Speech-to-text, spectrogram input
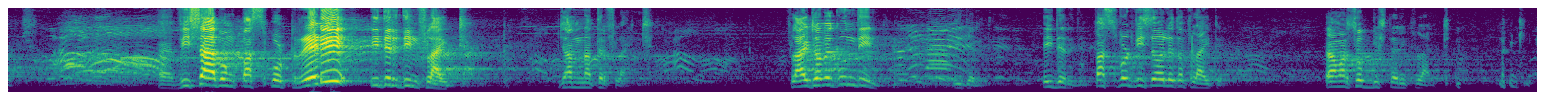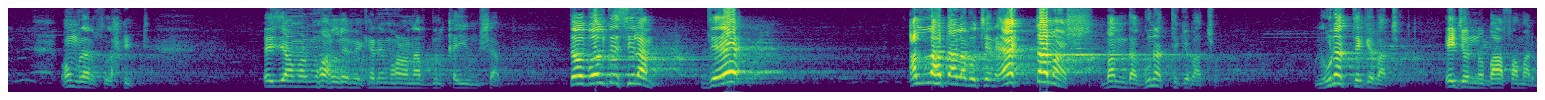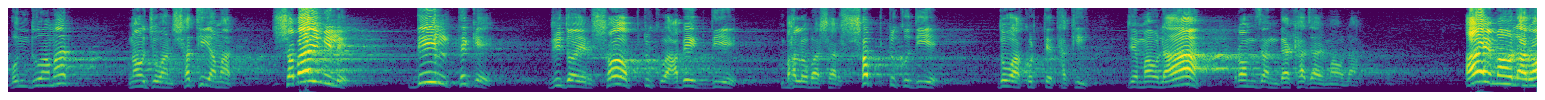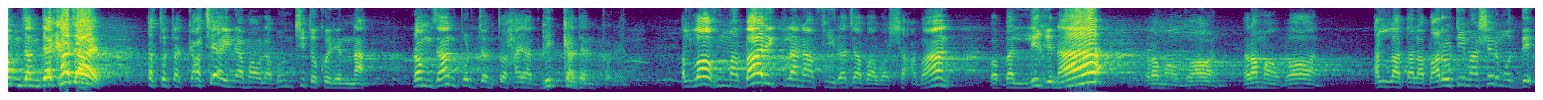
হ্যাঁ, ভিসা এবং পাসপোর্ট রেডি ঈদের দিন ফ্লাইট জান্নাতের ফ্লাইট। ফ্লাইট হবে কোন দিন? ঈদের ঈদের দিন। পাসপোর্ট ভিসা হলে তো ফ্লাইটে। আমার চব্বিশ তারিখ ফ্লাইট। ওমরার ফ্লাইট। এই যে আমার মোহাল্লেম এখানে মহান আব্দুল কাইম সাহ তো বলতেছিলাম যে আল্লাহ তাআলা বলছেন একটা মাস বান্দা গুনার থেকে বাঁচো। গুনার থেকে বাঁচো। এই জন্য বাপ আমার, বন্ধু আমার, নওজোয়ান সাথী আমার, সবাই মিলে দিল থেকে হৃদয়ের সবটুকু আবেগ দিয়ে, ভালোবাসার সবটুকু দিয়ে দোয়া করতে থাকি যে, মাওলা, রমজান দেখা যায়, মাওলা। আয় মাওলা, রমজান দেখা যায়। এতটা কাছে আই না মাওলা, বঞ্চিত করেন না। রমজান পর্যন্ত হায়াত ভিক্ষা দান করেন। আল্লাহুম্মা বারিক লানা ফি রাজাব ওয়া শাবান ওয়া বাল্লিগনা রমাদান রমাদান। আল্লাহ তাআলা 12টি মাসের মধ্যে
